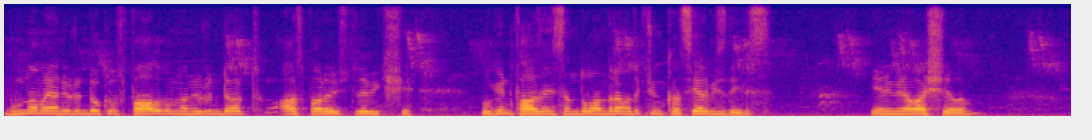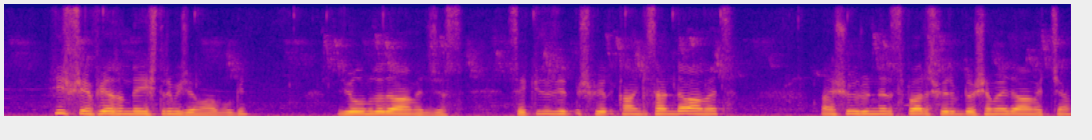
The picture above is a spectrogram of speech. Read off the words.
bulunamayan ürün 9, pahalı bulunan ürün 4, az para üstü de bir kişi. Bugün fazla insanı dolandıramadık çünkü kasiyer biz değiliz. Yeni güne başlayalım. Hiçbir şeyin fiyatını değiştirmeyeceğim abi bugün. Yolumuza devam edeceğiz. 871 kanki sen devam et. Ben şu ürünleri sipariş verip döşemeye devam edeceğim.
